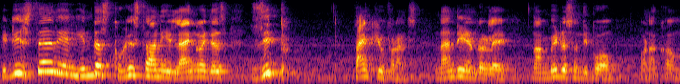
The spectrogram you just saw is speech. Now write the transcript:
இட் இஸ் தேர் இன் இந்த Kohistani languages zip thank you friends நன்றி நண்பர்களே. நாம் மீண்டும் சந்திப்போம். வணக்கம்.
